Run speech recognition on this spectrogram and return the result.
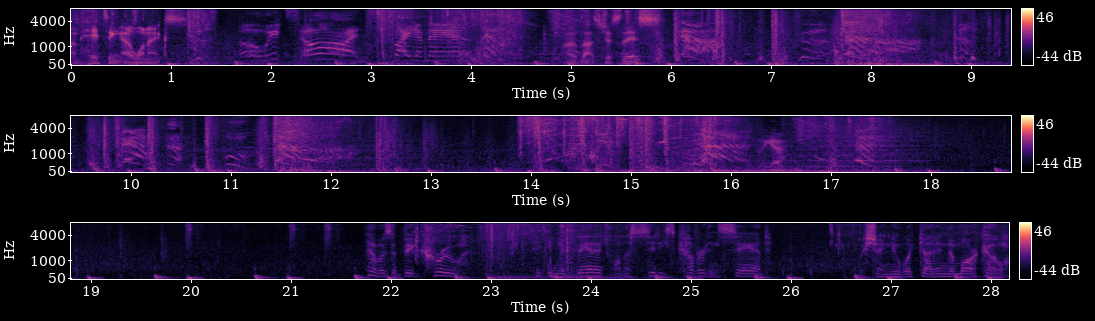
I'm hitting L1X. Oh, it's on, Spider-Man. Oh, that's just this. There we go. That was a big crew, taking advantage while the city's covered in sand. Wish I knew what got into Marko.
